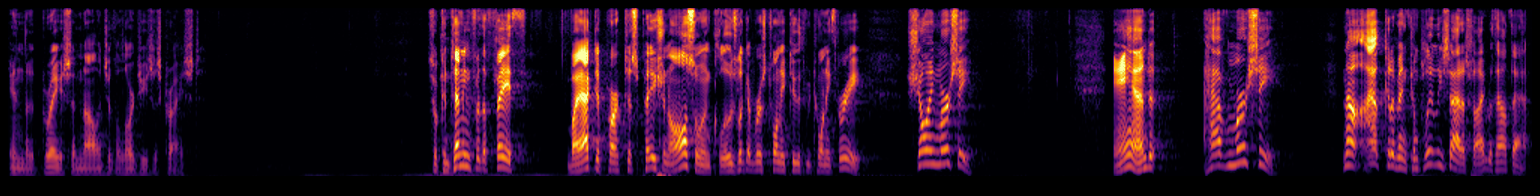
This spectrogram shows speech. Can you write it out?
in the grace and knowledge of the Lord Jesus Christ. So, contending for the faith by active participation also includes, look at verse 22 through 23, showing mercy. And have mercy. Now, I could have been completely satisfied without that.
